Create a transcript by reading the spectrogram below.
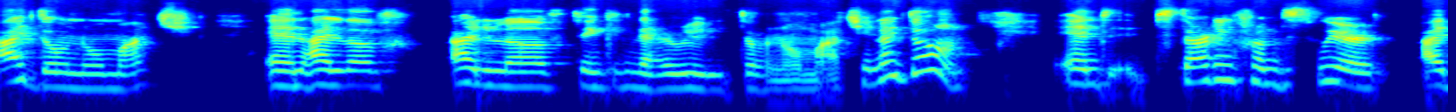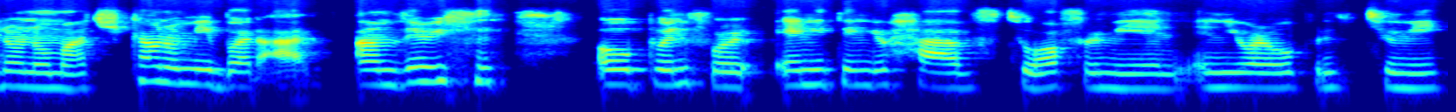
I don't know much, and I love I love thinking that I really don't know much, and I don't. And starting from this weird, I don't know much. Count on me, but I, I'm very open for anything you have to offer me, and, and you are open to me.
